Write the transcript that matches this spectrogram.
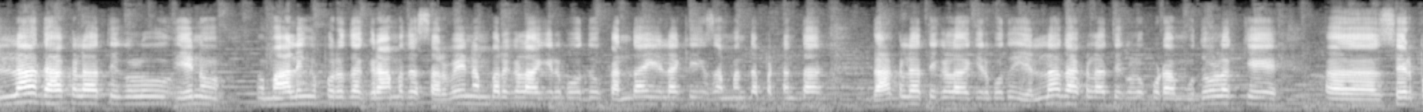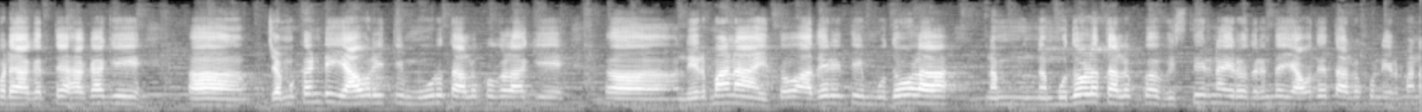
ಎಲ್ಲ ದಾಖಲಾತಿಗಳು ಏನು ಮಹಾಲಿಂಗಪುರದ ಗ್ರಾಮದ ಸರ್ವೆ ನಂಬರ್ಗಳಾಗಿರ್ಬೋದು, ಕಂದಾಯ ಇಲಾಖೆಗೆ ಸಂಬಂಧಪಟ್ಟಂಥ ದಾಖಲಾತಿಗಳಾಗಿರ್ಬೋದು, ಎಲ್ಲ ದಾಖಲಾತಿಗಳು ಕೂಡ ಮುದೋಳಕ್ಕೆ ಸೇರ್ಪಡೆ ಆಗುತ್ತೆ. ಹಾಗಾಗಿ ಜಮಖಂಡಿ ಯಾವ ರೀತಿ ಮೂರು ತಾಲೂಕುಗಳಾಗಿ ನಿರ್ಮಾಣ ಆಯಿತು. ಅದೇ ರೀತಿ ಮುದೋಳ ನಮ್ಮ ನಮ್ಮ ಮುದೋಳ ತಾಲೂಕು ವಿಸ್ತೀರ್ಣ ಇರೋದರಿಂದ ಯಾವುದೇ ತಾಲೂಕು ನಿರ್ಮಾಣ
